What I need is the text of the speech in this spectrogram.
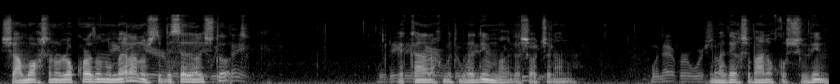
שהמוח שלנו לא כל הזמן אומר לנו שזה בסדר לשתות. וכאן אנחנו מתמודדים עם הרגשות שלנו, עם הדרך שבה אנו חושבים,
